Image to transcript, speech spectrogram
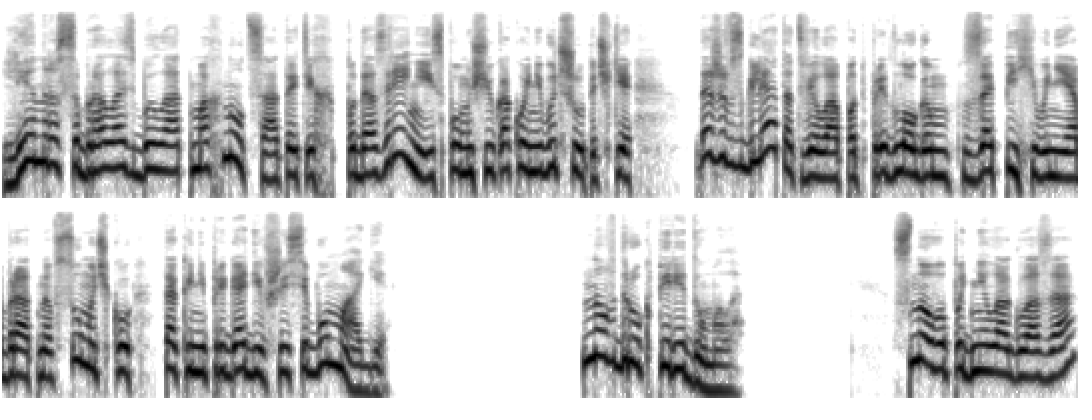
Ленра собралась было отмахнуться от этих подозрений с помощью какой-нибудь шуточки — даже взгляд отвела под предлогом запихивания обратно в сумочку так и не пригодившейся бумаги. Но вдруг передумала. Снова подняла глаза,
